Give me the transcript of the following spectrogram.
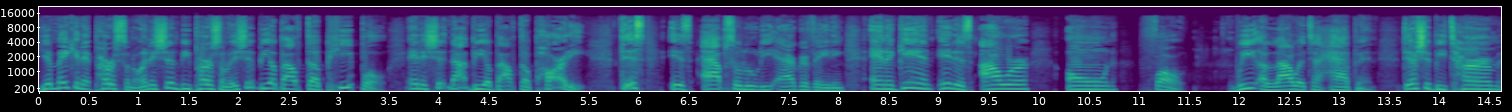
you're making it personal and it shouldn't be personal it should be about the people and it should not be about the party this is absolutely aggravating and again it is our own fault we allow it to happen. There should be term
